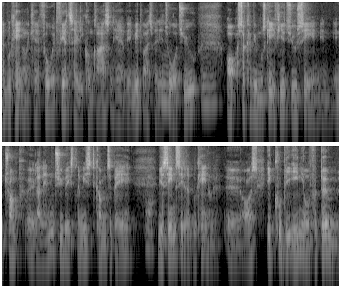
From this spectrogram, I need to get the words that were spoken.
republikanerne kan få et flertal i kongressen her ved midtvejsvalget i 22, mm. mm. og så kan vi måske i 24 se en, en, en Trump eller en anden type ekstremist komme tilbage. Ja. Vi har senest set republikanerne øh, også ikke kunne blive enige om at fordømme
